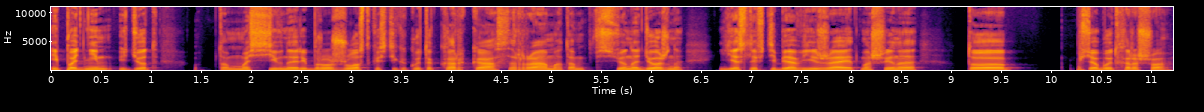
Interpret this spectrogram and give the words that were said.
и под ним идет там массивное ребро жесткости, какой-то каркас, рама, там все надежно. Если в тебя въезжает машина, то все будет хорошо.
